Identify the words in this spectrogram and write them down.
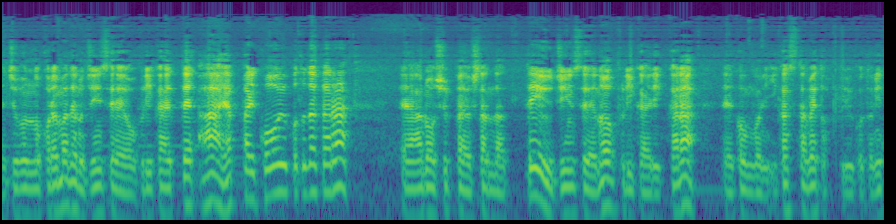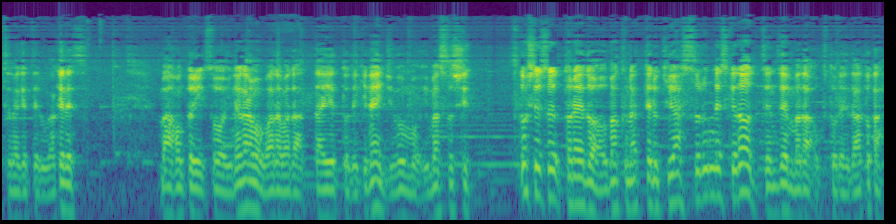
自分のこれまでの人生を振り返って、ああ、やっぱりこういうことだから、あの失敗をしたんだっていう人生の振り返りから、え今後に生かすためということにつなげてるわけです。まあ本当にそう言いながらもまだまだダイエットできない自分もいますし、少しずつトレードは上手くなってる気はするんですけど、全然まだオフトレーダーとか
